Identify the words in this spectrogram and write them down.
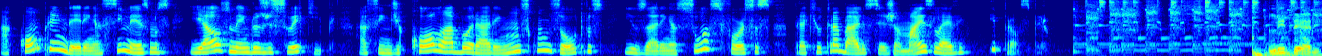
a compreenderem a si mesmos e aos membros de sua equipe, a fim de colaborarem uns com os outros e usarem as suas forças para que o trabalho seja mais leve e próspero. Lidere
